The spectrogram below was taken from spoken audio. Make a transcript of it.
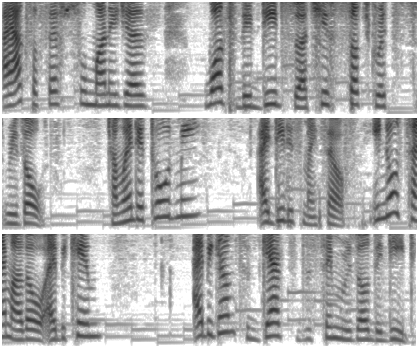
I asked successful managers what they did to achieve such great results. And when they told me, I did it myself. In no time at all, I became I began to get the same result they did.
